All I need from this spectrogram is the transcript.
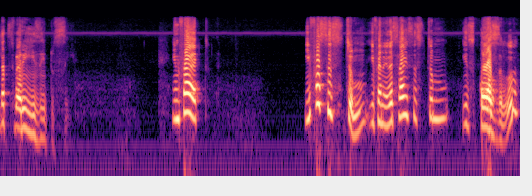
that is very easy to see. In fact, if a system, if an LSI system is causal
